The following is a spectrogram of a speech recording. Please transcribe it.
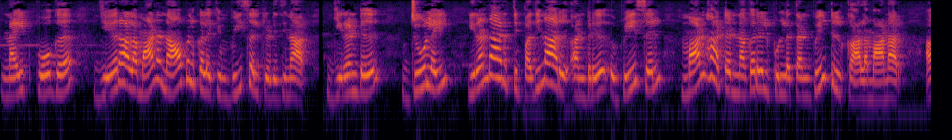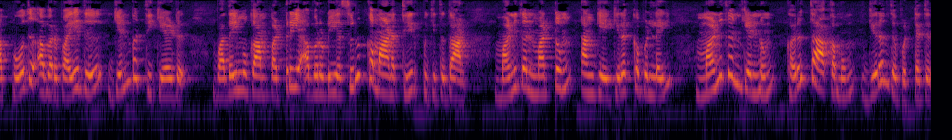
நைட் போக ஏராளமான நாவல்களையும் வீசல் எழுதினார். இரண்டு ஜூலை இரண்டாயிரத்தி பதினாறு அன்று வீசல் மான்ஹாட்டன் நகரில் உள்ள தன் வீட்டில் காலமானார். அப்போது அவர் வயது எண்பத்தி ஏழு. வதை முகாம் பற்றிய அவருடைய சுருக்கமான தீர்ப்பு இதுதான். மனிதன் மட்டும் அங்கே இறக்கவில்லை மனிதன் என்னும் கருத்தாக்கமும் இறந்துவிட்டது.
